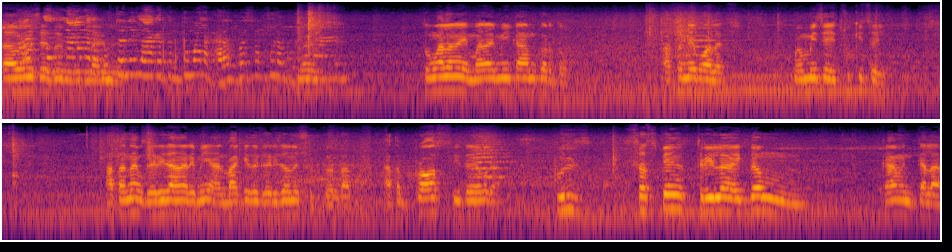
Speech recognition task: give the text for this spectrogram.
आमोशाचं आजकाल भूत नावाला भूत लागलं नाही लागत आणि तुम्हाला घरात बसून पुढे भूत नाही. लागले. तुम्हाला नाही मला मी काम करतो. असं नाही बोलायचं. मम्मीचं आहे चुकीचं आहे. आता ना घरी जाणार आहे मी आणि बाकीचं घरी जाऊनच शूट करतात. आता प्रॉस इथं बघा. फुल सस्पेन्स थ्रिलर एकदम काय म्हणते त्याला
